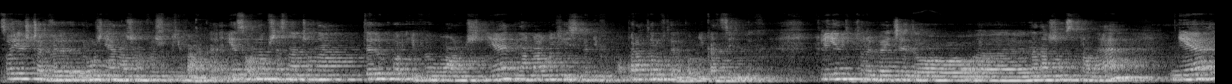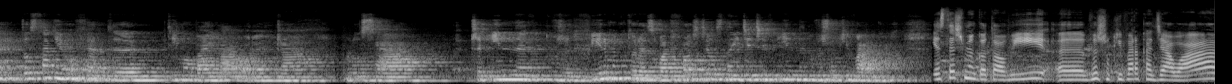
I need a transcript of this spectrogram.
Co jeszcze wyróżnia naszą wyszukiwarkę? Jest ona przeznaczona tylko i wyłącznie dla małych i średnich operatorów telekomunikacyjnych. Klient, który wejdzie do, e, na naszą stronę, nie dostanie oferty T-Mobile'a, Orange'a, Plusa czy innych dużych firm, które z łatwością znajdziecie w innych Jesteśmy gotowi, e, wyszukiwarka działa,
